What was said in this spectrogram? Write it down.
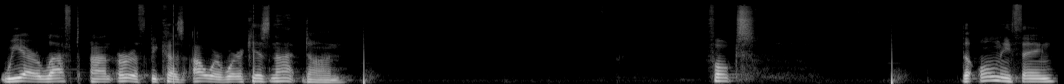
We are left on earth because our work is not done. Folks, the only thing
